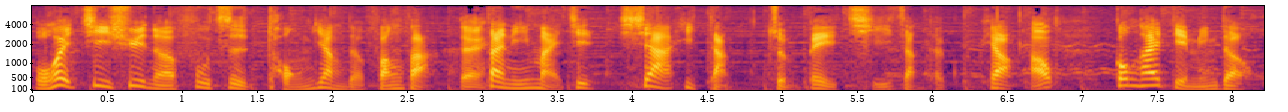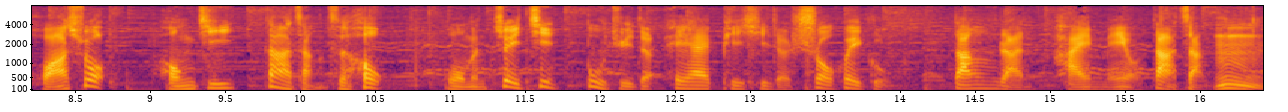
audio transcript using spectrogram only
我会继续呢复制同样的方法，对，带你买进下一档。准备起涨的股票，好，公开点名的华硕、宏基大涨之后，我们最近布局的 AIPC 的受惠股，当然还没有大涨。嗯，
